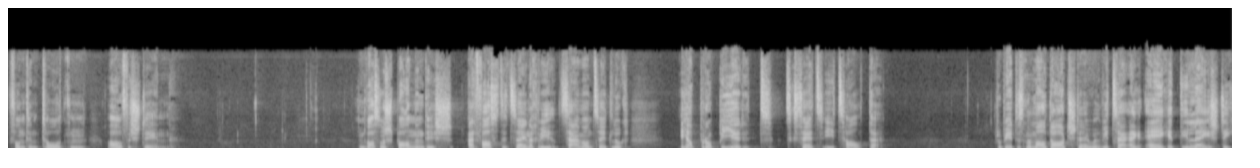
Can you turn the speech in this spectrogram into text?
von den Toten auferstehen. Und was noch spannend ist, er fasst jetzt eigentlich wie zusammen und sagt, schau, ich habe probiert, das Gesetz einzuhalten. Probiert das nochmal darzustellen. Wie eine eigene Leistung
